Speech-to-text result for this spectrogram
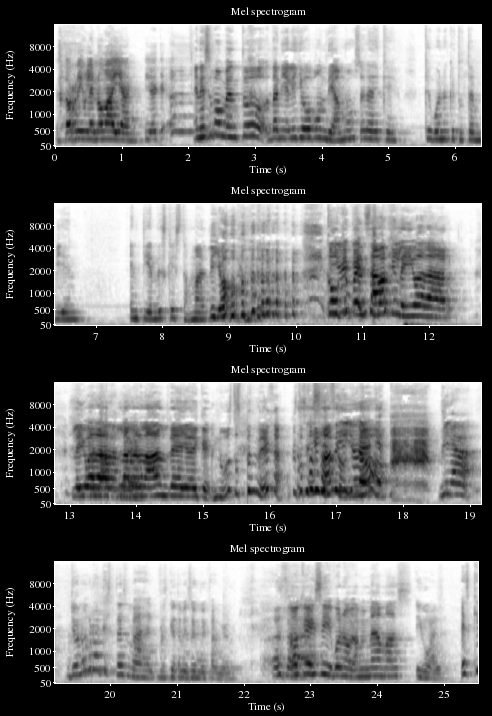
está horrible, no vayan. Y yo que, "Ah". En ese momento, Daniel y yo bondeamos. Era de que, qué bueno que tú también entiendes que está mal. Y yo, como Y que pensaba que le iba a dar Le iba a dar la verdad a Andrea y de que, no, estás pendeja. ¿Qué está pasando? sí, yo no. de que, Mira, yo no creo que estés mal, porque yo también soy muy fangirl. O sea, Ok, sí, bueno, a mí me da más. Igual. Es que,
